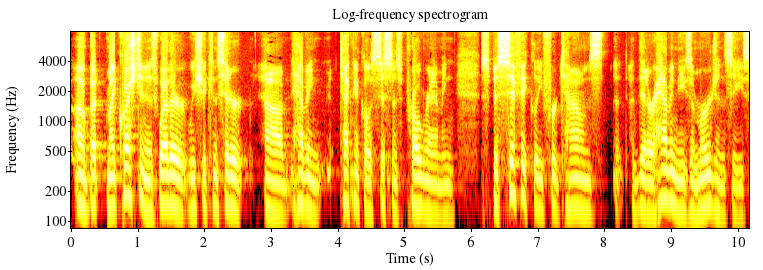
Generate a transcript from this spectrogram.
Uh, but my question is whether we should consider uh, having technical assistance programming specifically for towns that are having these emergencies,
